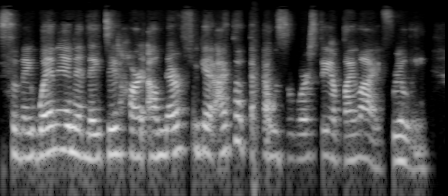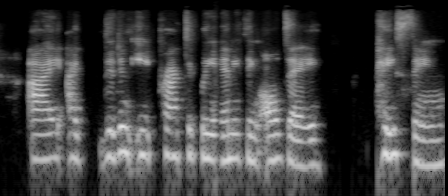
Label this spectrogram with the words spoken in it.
So they went in and they did hard. I'll never forget. I thought that was the worst day of my life, really. I I didn't eat practically anything all day, pacing.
